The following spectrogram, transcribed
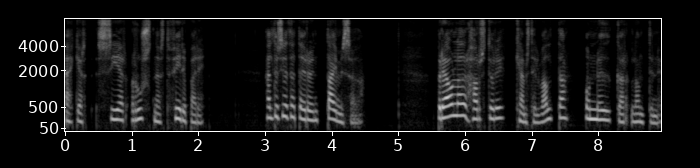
ekkert sér rústnest fyrirbæri. Heldur sé þetta í raun dæmisaga. Brjálaður harstjóri kemst til valda og nauðgar landinu.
